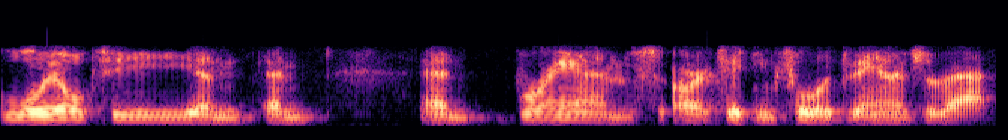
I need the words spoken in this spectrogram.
loyalty and, and, and brands are taking full advantage of that.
